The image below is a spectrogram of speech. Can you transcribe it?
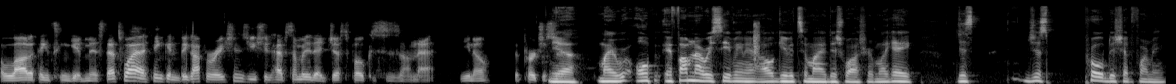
A lot of things can get missed. That's why I think in big operations you should have somebody that just focuses on that. You know, the purchaser. yeah. My if I'm not receiving it, I'll give it to my dishwasher. I'm like, hey, just just probe the shit for me.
